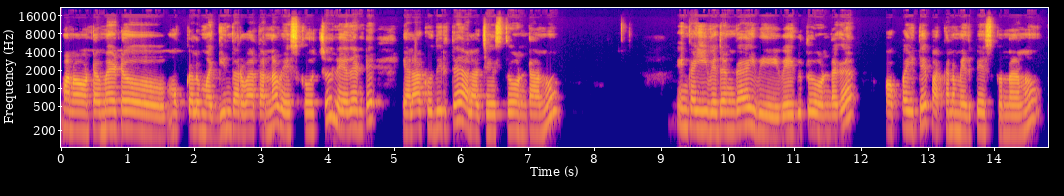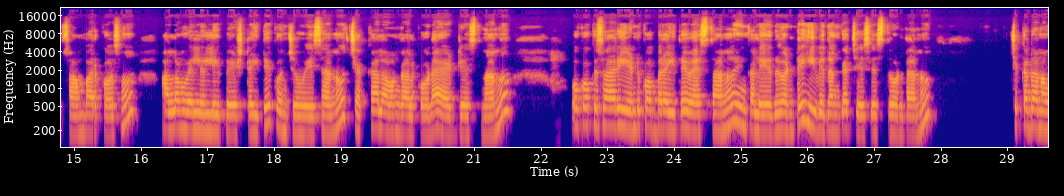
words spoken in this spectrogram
మనం టొమాటో ముక్కలు మగ్గిన తర్వాత అన్నా వేసుకోవచ్చు. లేదంటే ఎలా కుదిరితే అలా చేస్తూ ఉంటాను. ఇంకా ఈ విధంగా ఇవి వేగుతూ ఉండగా పప్పు అయితే పక్కన మెదిపేసుకున్నాను సాంబార్ కోసం. అల్లం వెల్లుల్లి పేస్ట్ అయితే కొంచెం వేసాను. చెక్క లవంగాలు కూడా యాడ్ చేస్తున్నాను. ఒక్కొక్కసారి ఎండు కొబ్బరి అయితే వేస్తాను. ఇంకా లేదు అంటే ఈ విధంగా చేసేస్తూ ఉంటాను. చిక్కదనం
